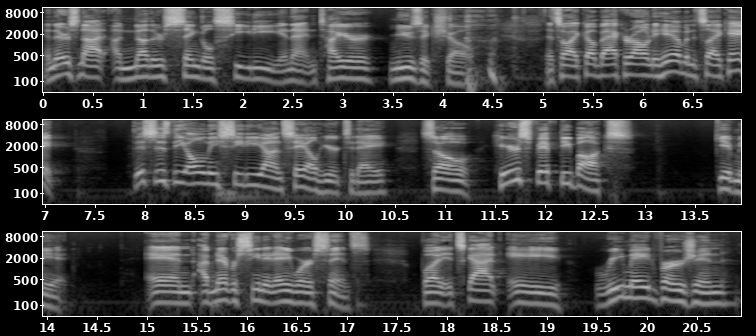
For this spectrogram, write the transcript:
and there's not another single CD in that entire music show. and so I come back around to him and it's like, hey, this is the only CD on sale here today. So here's 50 bucks. Give me it. And I've never seen it anywhere since. But it's got a remade version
